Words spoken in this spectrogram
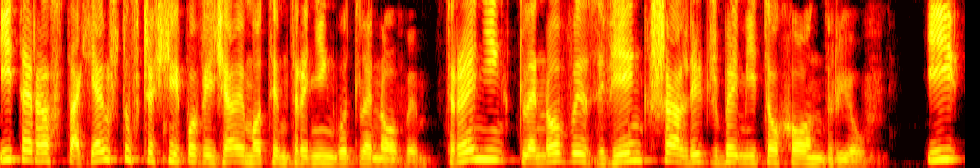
I teraz tak, ja już tu wcześniej powiedziałem o tym treningu tlenowym. Trening tlenowy zwiększa liczbę mitochondriów i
